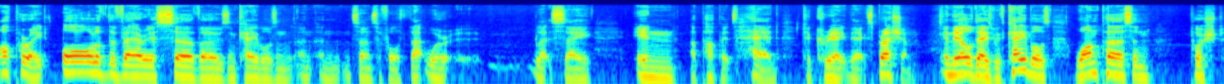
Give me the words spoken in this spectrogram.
operate all of the various servos and cables and, and, and so on and so forth that were let's say, in a puppet's head to create the expression. In the old days with cables, one person pushed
